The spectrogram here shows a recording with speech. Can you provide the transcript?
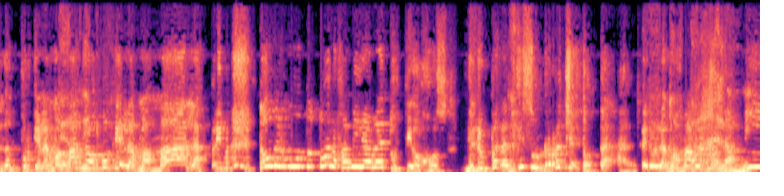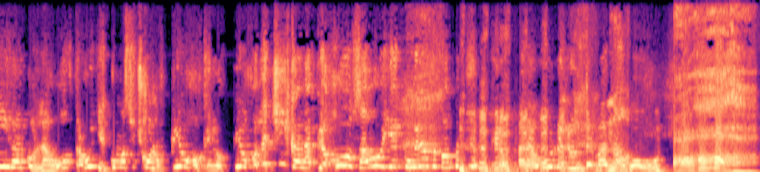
no, porque las mamás no, porque las mamás, las primas, todo el mundo, toda la familia habla de tus piojos, pero para ti es un roche total. Pero la mamá habla con la amiga, con la otra, oye, ¿cómo has hecho con los piojos? Que los piojos, la chica, la piojosa, oye, cuidado con... Pero para uno era un tema No. tabú. Ah,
